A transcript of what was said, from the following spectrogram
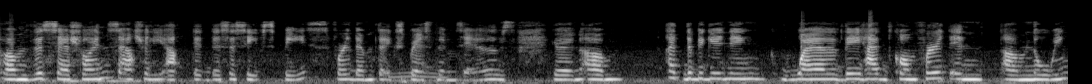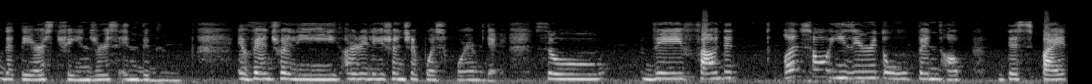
um, the sessions actually acted as a safe space for them to express mm. themselves. Yun, um, at the beginning, while they had comfort in um, knowing that they are strangers in the group, eventually a relationship was formed there. So they found it also easier to open up despite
